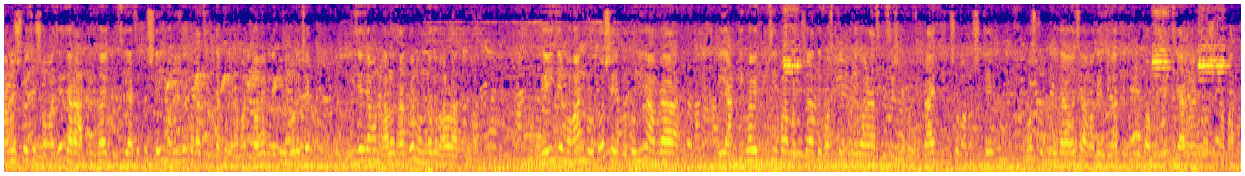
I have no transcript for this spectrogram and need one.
মানুষ রয়েছে সমাজে যারা আর্থিকভাবে পিছিয়ে আছে, তো সেই মানুষদের কথা চিন্তা করে। আমার দলের নেত্রী বলেছে নিজে যেমন ভালো থাকবেন, অন্যকে ভালো রাখতে হবে। এই যে মহান ব্রত, সেই ব্রত নিয়ে আমরা এই আর্থিকভাবে পিছিয়ে পড়া মানুষের হাতে বস্ত্র তুলে দেওয়ার আজকে চেষ্টা করেছি। প্রায় তিনশো মানুষকে বস্ত্র তুলে দেওয়া হয়েছে। আমাদের জেলা তৃণমূল কংগ্রেসের চেয়ারম্যান রচনা পাত্র,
